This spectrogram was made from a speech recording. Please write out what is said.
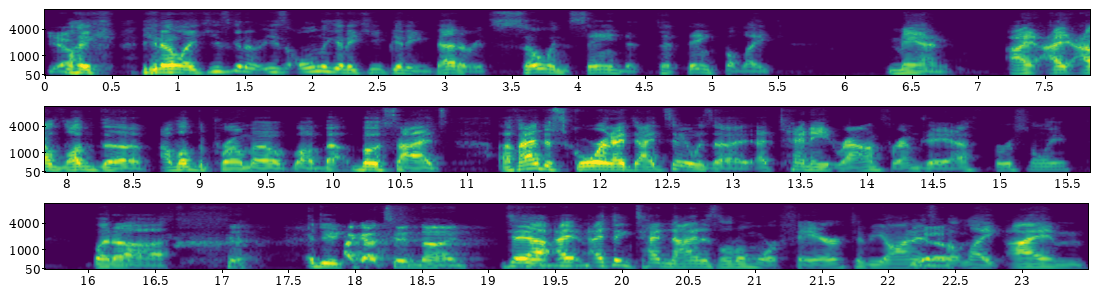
Yeah. Like, you know, like he's gonna he's only gonna keep getting better. It's so insane to, to think, but like, man, I I, I love the I love the promo, uh, bo- both sides. if I had to score it, I'd, I'd say it was a, a 10-8 round for MJF personally. But uh dude, I got 10 9. yeah, 10-9. I, I think 10-9 is a little more fair to be honest. Yeah. But like I'm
